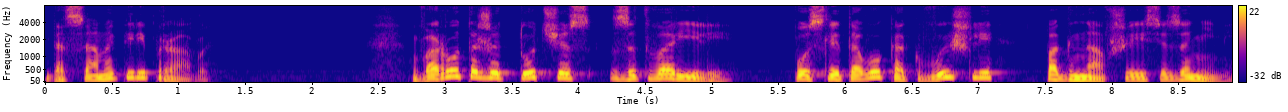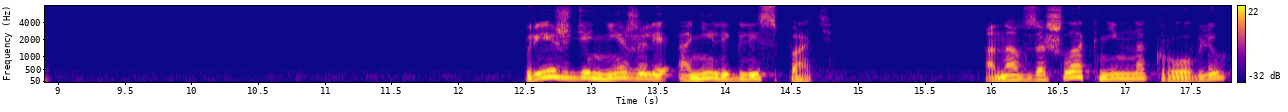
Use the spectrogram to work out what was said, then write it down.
до самой переправы. Ворота же тотчас затворили после того, как вышли погнавшиеся за ними. Прежде, нежели они легли спать, она взошла к ним на кровлю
